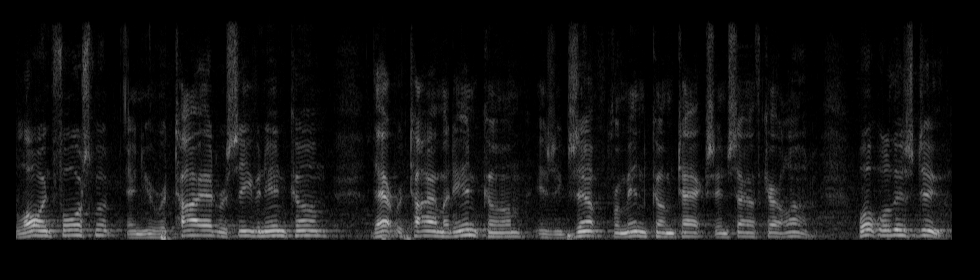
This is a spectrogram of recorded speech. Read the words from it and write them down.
law enforcement, and you're retired receiving income, that retirement income is exempt from income tax in South Carolina. What will this do?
